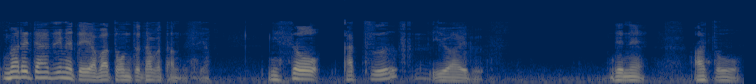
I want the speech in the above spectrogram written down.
生まれて初めてヤバトンって食べたんですよ。味噌カツいわゆる。でね、あと、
